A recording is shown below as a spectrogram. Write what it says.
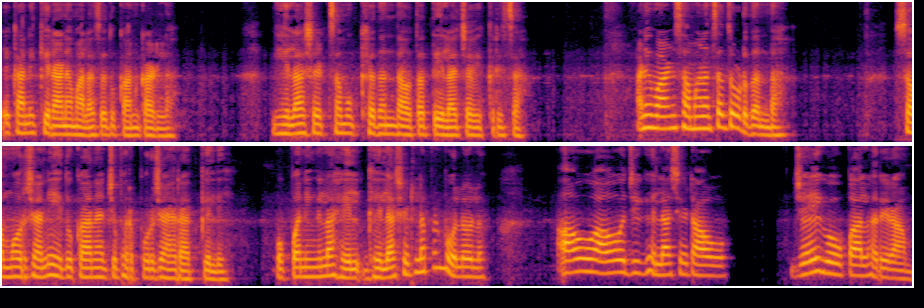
एकाने किराणा मालाचं दुकान काढलं. घेला शेटचा मुख्य धंदा होता तेलाच्या विक्रीचा. आणि वाणसामानाचा जोडधंदा. समोरच्यानी दुकानाची भरपूर जाहिरात केली. ओपनिंगला हेल घेला शेटला पण बोलवलं. आओ आओ जी घेला शेट आओ. जय गोपाल हरिराम.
